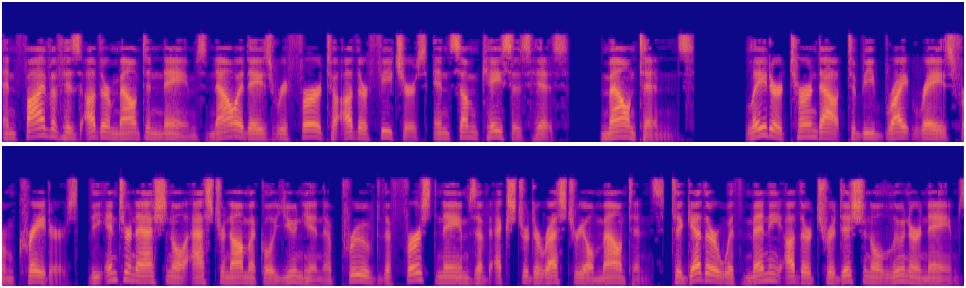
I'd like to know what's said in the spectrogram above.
and five of his other mountain names nowadays refer to other features in some cases his «mountains» later turned out to be bright rays from craters. The International Astronomical Union approved the first names of extraterrestrial mountains together with many other traditional lunar names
